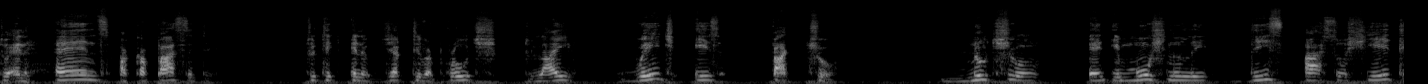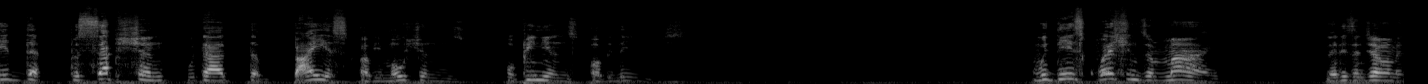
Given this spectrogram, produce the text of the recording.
to enhance our capacity to take an objective approach to life, which is factual, neutral, and emotionally disassociated perception without the bias of emotions, opinions, or beliefs. With these questions in mind, ladies and gentlemen,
